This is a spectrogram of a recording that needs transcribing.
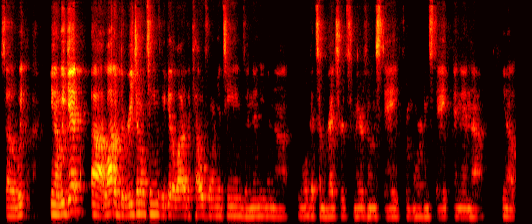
So we, you know, we get uh, a lot of the regional teams. We get a lot of the California teams, and then even uh, we'll get some red shirts from Arizona State, from Oregon State, and then uh, you know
